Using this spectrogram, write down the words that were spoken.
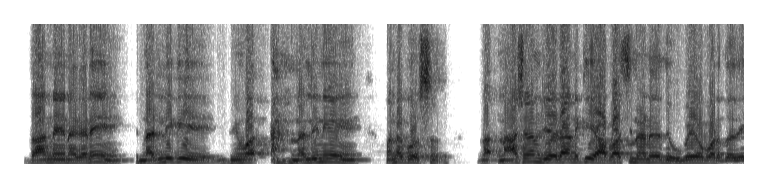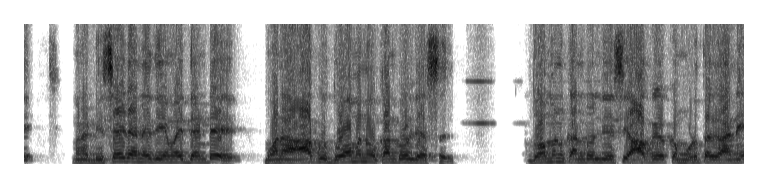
దాన్ని అయినా కానీ నల్లికి నల్లిని మనకు నాశనం చేయడానికి అబాసిన్ అనేది ఉపయోగపడుతుంది. మన డిసైడ్ అనేది ఏమైందంటే మన ఆకు దోమను కంట్రోల్ చేస్తుంది. దోమను కంట్రోల్ చేసి ఆకు యొక్క ముడత కానీ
